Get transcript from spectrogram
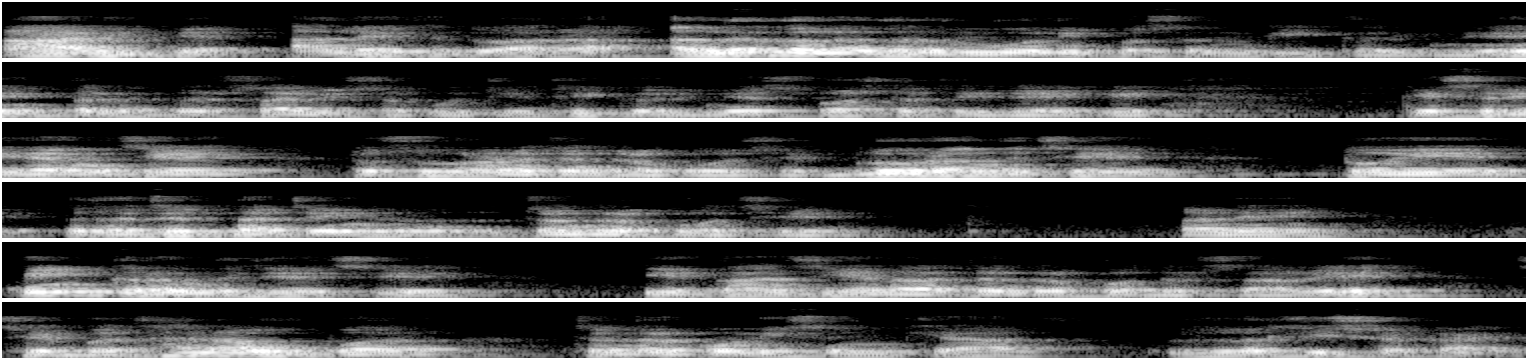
આ રીતે આલેખ દ્વારા અલગ અલગ રંગોની પસંદગી કરીને તમે દર્શાવી શકો, જેથી કરીને સ્પષ્ટ થઈ જાય કે કેસરી રંગ છે, તો સુવર્ણ ચંદ્રકો છે. બ્લુ રંગ છે, તો એ રજતના ચંદ્રકો છે. અને પિંક રંગ જે છે એ કાંસ્યના ચંદ્રકો દર્શાવે છે. બધાના ઉપર ચંદ્રકોની સંખ્યા લખી શકાય.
